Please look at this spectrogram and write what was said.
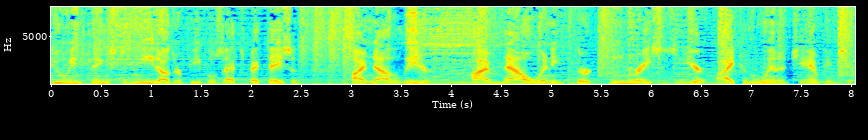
doing things to meet other people's expectations. I'm now the leader. I'm now winning 13 races a year. I can win a championship.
